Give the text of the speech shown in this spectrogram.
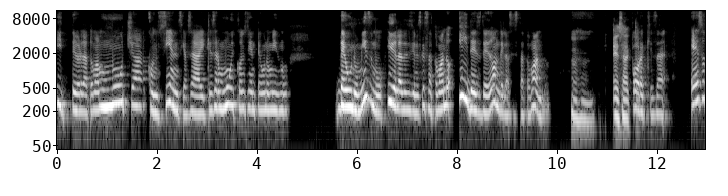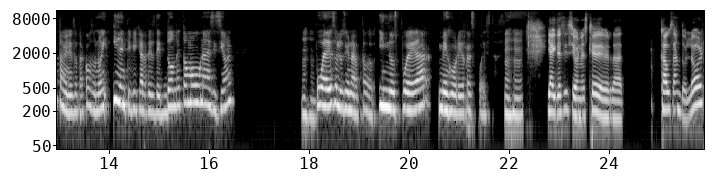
y de verdad toma mucha conciencia, o sea, hay que ser muy consciente de uno mismo, de uno mismo y de las decisiones que está tomando y desde dónde las está tomando, Ujú, Exacto. porque o sea, eso también es otra cosa, uno identificar desde dónde tomo una decisión Ujú, puede solucionar todo y nos puede dar mejores respuestas. ujú. Y hay decisiones que de verdad causan dolor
